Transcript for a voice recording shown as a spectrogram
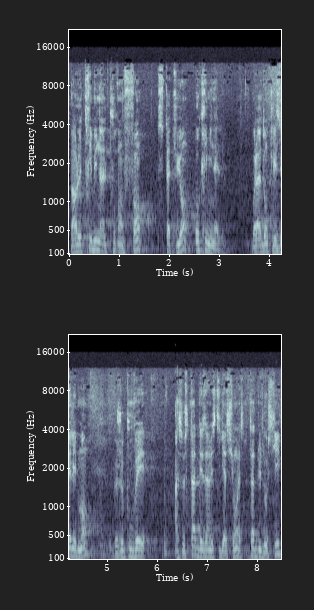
par le tribunal pour enfants statuant au criminel. Voilà donc les éléments que je pouvais, à ce stade des investigations, à ce stade du dossier,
